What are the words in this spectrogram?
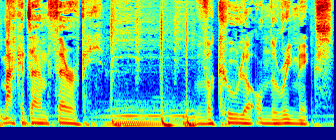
Macadam Therapy. Vakula on the remix.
